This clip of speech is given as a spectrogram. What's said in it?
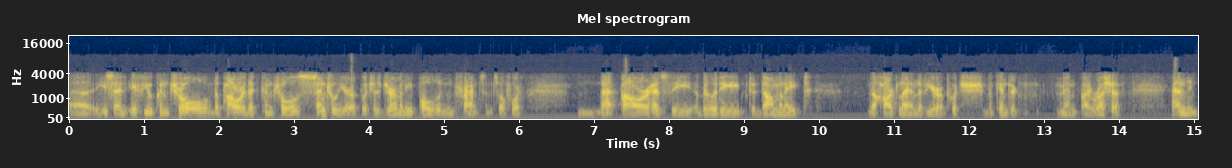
Uh, he said, if you control the power that controls Central Europe, which is Germany, Poland, France, and so forth, that power has the ability to dominate the heartland of Europe, which Mackinder meant by Russia. And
